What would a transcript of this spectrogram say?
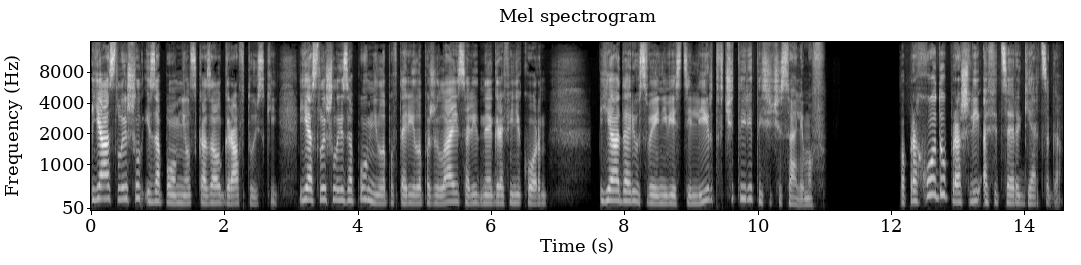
Я слышал и запомнил, сказал граф Туйский. Я слышала и запомнила, повторила пожилая и солидная графиня Корн. Я одарю своей невесте Лирт в четыре тысячи салимов. По проходу прошли офицеры герцога.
